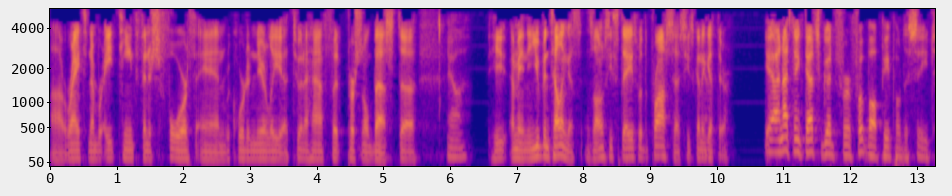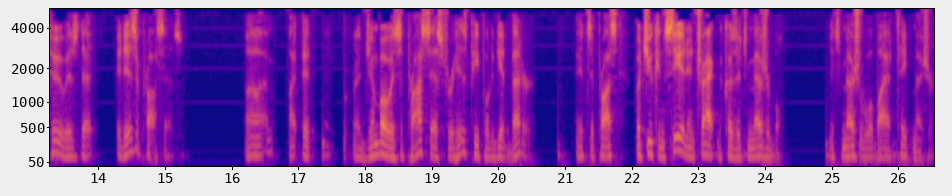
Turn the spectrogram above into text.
uh, ranked number 18th, finished fourth, and recorded nearly a two and a half foot personal best. Uh, Yeah. he, I mean, you've been telling us as long as he stays with the process, he's going to get there. Yeah, and I think that's good for football people to see too. Is that it is a process. Uh, it, Jimbo is a process for his people to get better. It's a process, but you can see it in track because it's measurable. It's measurable by a tape measure.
